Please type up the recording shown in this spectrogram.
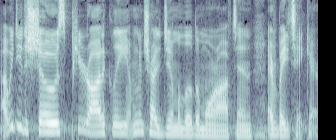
Uh, we do the shows periodically. I'm going to try to do them a little bit more often. Everybody take care.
